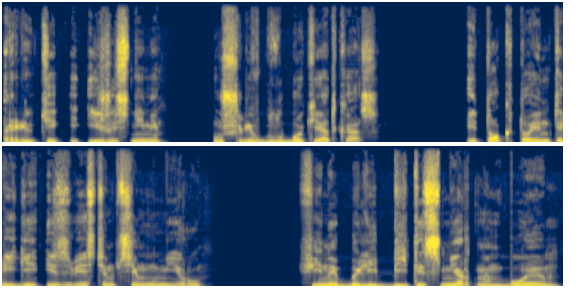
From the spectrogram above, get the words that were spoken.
Рюти и Иже с ними ушли в глубокий отказ. Итог той интриги известен всему миру. Финны были биты смертным боем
